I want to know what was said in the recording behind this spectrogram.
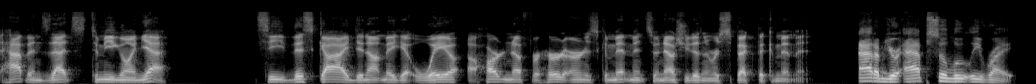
happens, that's to me going, yeah, see, this guy did not make it way uh, hard enough for her to earn his commitment. So now she doesn't respect the commitment. Adam, you're absolutely right.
